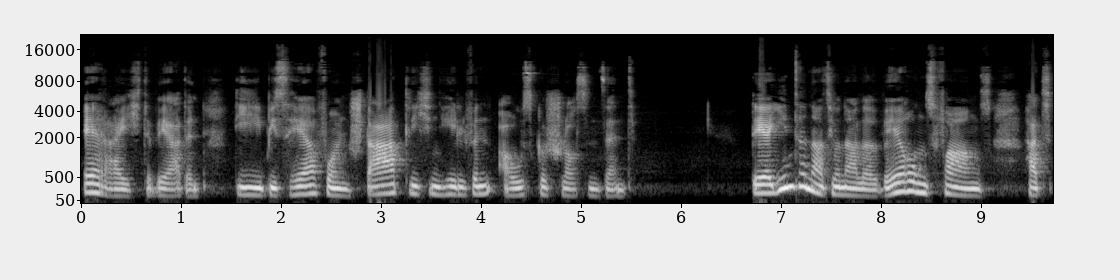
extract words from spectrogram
erreicht werden, die bisher von staatlichen Hilfen ausgeschlossen sind. Der Internationale Währungsfonds hat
